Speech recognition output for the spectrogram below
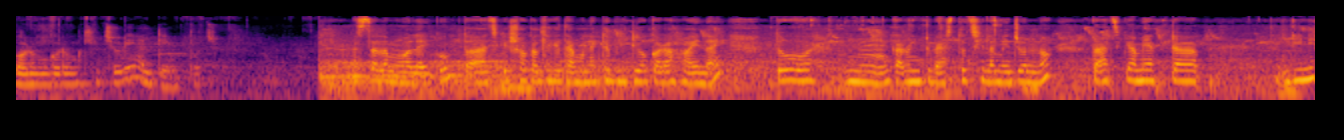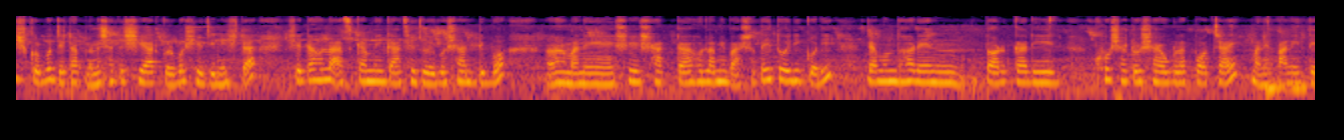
গরম গরম খিচুড়ি আর ডিম পোচ। আসসালামু আলাইকুম। তো আজকে সকাল থেকে তেমন একটা ভিডিও করা হয় নাই। তো কারণ একটু ব্যস্ত ছিলাম এজন্য। তো আজকে আমি একটা জিনিস করব, যেটা আপনাদের সাথে শেয়ার করব সেই জিনিসটা। সেটা হলো আজকে আমি গাছে জৈব সার দিব। মানে সেই সারটা হলো আমি বাসাতেই তৈরি করি। যেমন ধরেন তরকারির খোসা টোসা ওগুলো পচাই মানে পানিতে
